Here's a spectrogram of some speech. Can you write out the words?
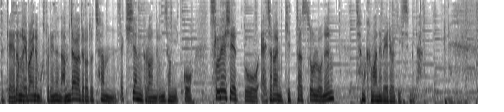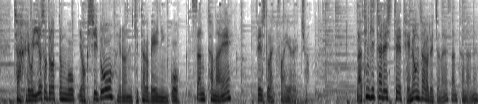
이렇게 애덤 레바인의 목소리는 남자가 들어도 참 섹시한 그런 음성이 있고 슬래시의 또 애절한 기타 솔로는 참 그만의 매력이 있습니다. 자, 그리고 이어서 들었던 곡 역시도 이런 기타가 메인인 곡 산타나의 Feels Like Fire였죠. 라틴 기타리스트의 대명사가 됐잖아요. 산타나는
